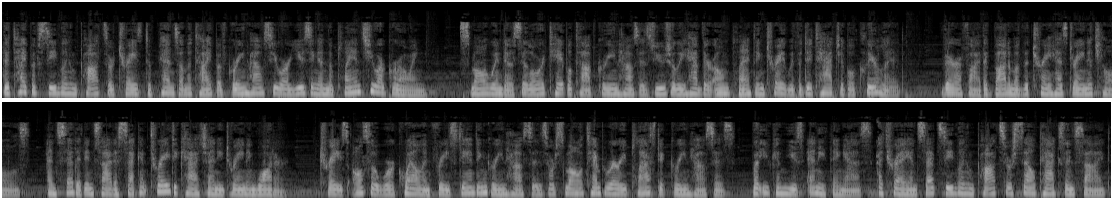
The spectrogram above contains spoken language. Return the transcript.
The type of seedling pots or trays depends on the type of greenhouse you are using and the plants you are growing. Small windowsill or tabletop greenhouses usually have their own planting tray with a detachable clear lid. Verify the bottom of the tray has drainage holes, and set it inside a second tray to catch any draining water. Trays also work well in freestanding greenhouses or small temporary plastic greenhouses, but you can use anything as a tray and set seedling pots or cell packs inside.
